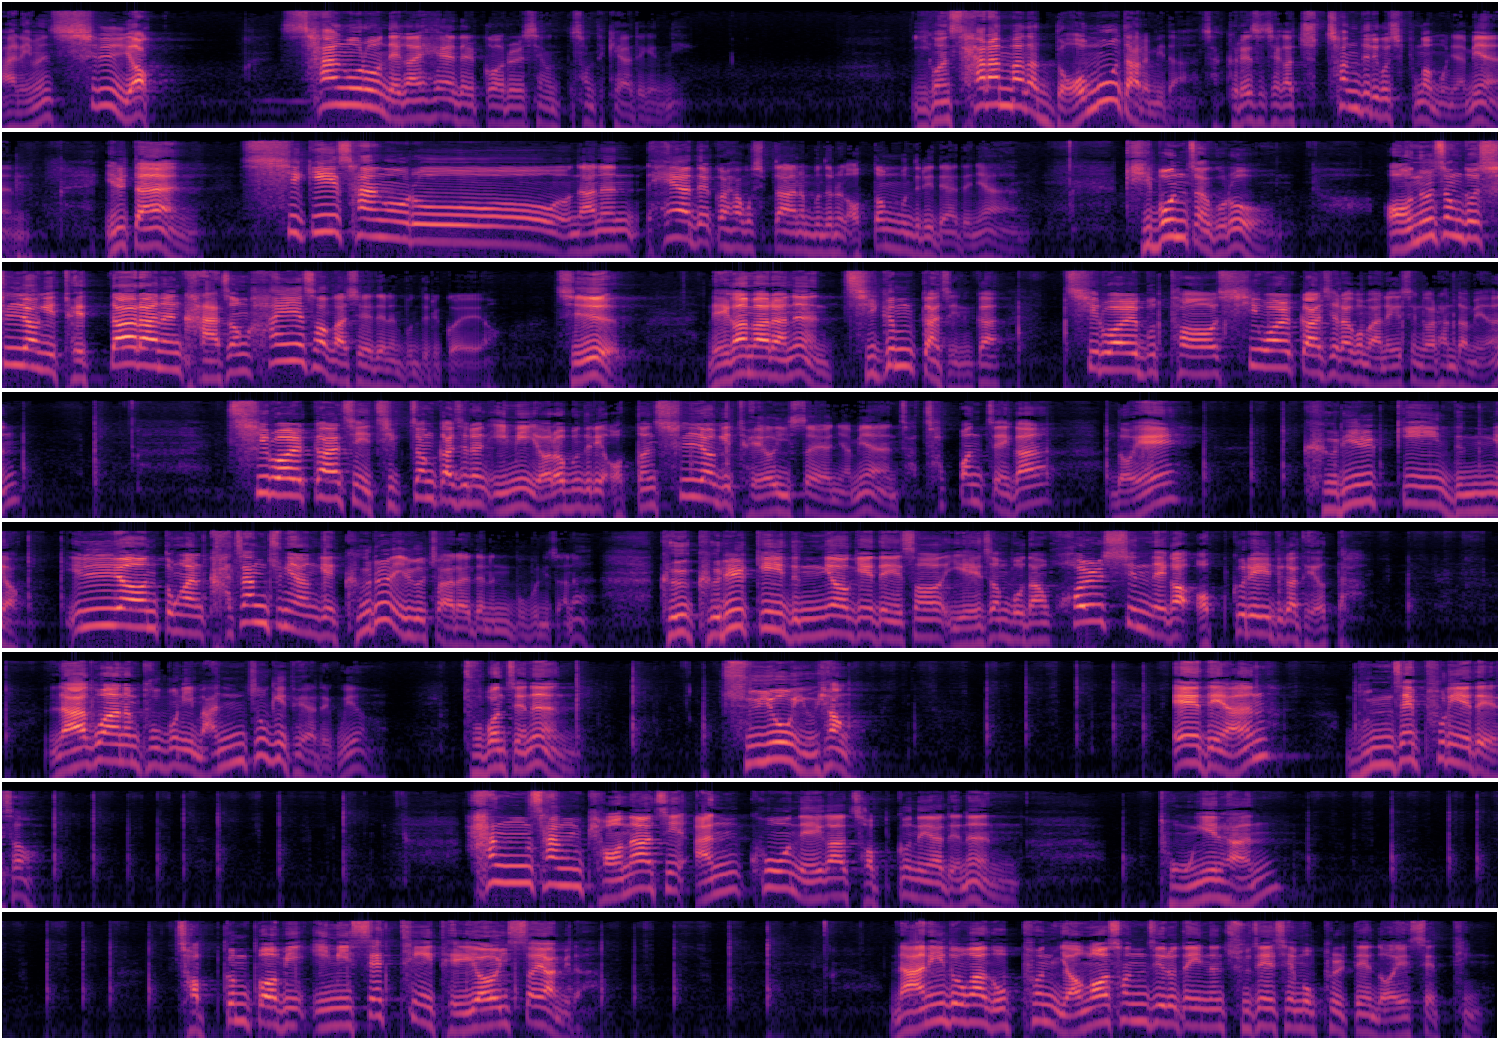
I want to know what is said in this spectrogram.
아니면 실력 상으로 내가 해야 될 거를 선택해야 되겠니? 이건 사람마다 너무 다릅니다. 자, 그래서 제가 추천드리고 싶은 건 뭐냐면 일단 시기상으로 나는 해야 될 걸 하고 싶다 하는 분들은 어떤 분들이 돼야 되냐? 기본적으로 어느 정도 실력이 됐다라는 가정 하에서 가셔야 되는 분들일 거예요. 즉, 내가 말하는 지금까지, 그러니까 7월부터 10월까지라고 만약에 생각을 한다면 7월까지 직전까지는 이미 여러분들이 어떤 실력이 되어 있어야 하냐면 자, 첫 번째가 너의 글 읽기 능력 1년 동안 가장 중요한 게 글을 읽을 줄 알아야 되는 부분이잖아 그 글읽기 능력에 대해서 예전보다 훨씬 내가 업그레이드가 되었다. 라고 하는 부분이 만족이 돼야 되고요. 두 번째는 주요 유형에 대한 문제풀이에 대해서 항상 변하지 않고 내가 접근해야 되는 동일한 접근법이 이미 세팅이 되어 있어야 합니다. 난이도가 높은 영어 선지로 되어 있는 주제 제목 풀 때 너의 세팅.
